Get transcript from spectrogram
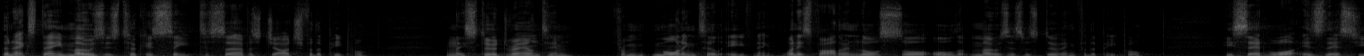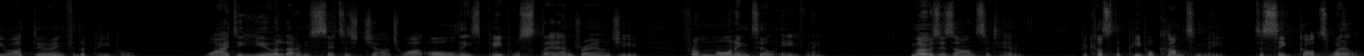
The next day, Moses took his seat to serve as judge for the people, and they stood round him from morning till evening. When his father in law saw all that Moses was doing for the people, he said, What is this you are doing for the people? Why do you alone sit as judge while all these people stand round you from morning till evening? Moses answered him, Because the people come to me to seek God's will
